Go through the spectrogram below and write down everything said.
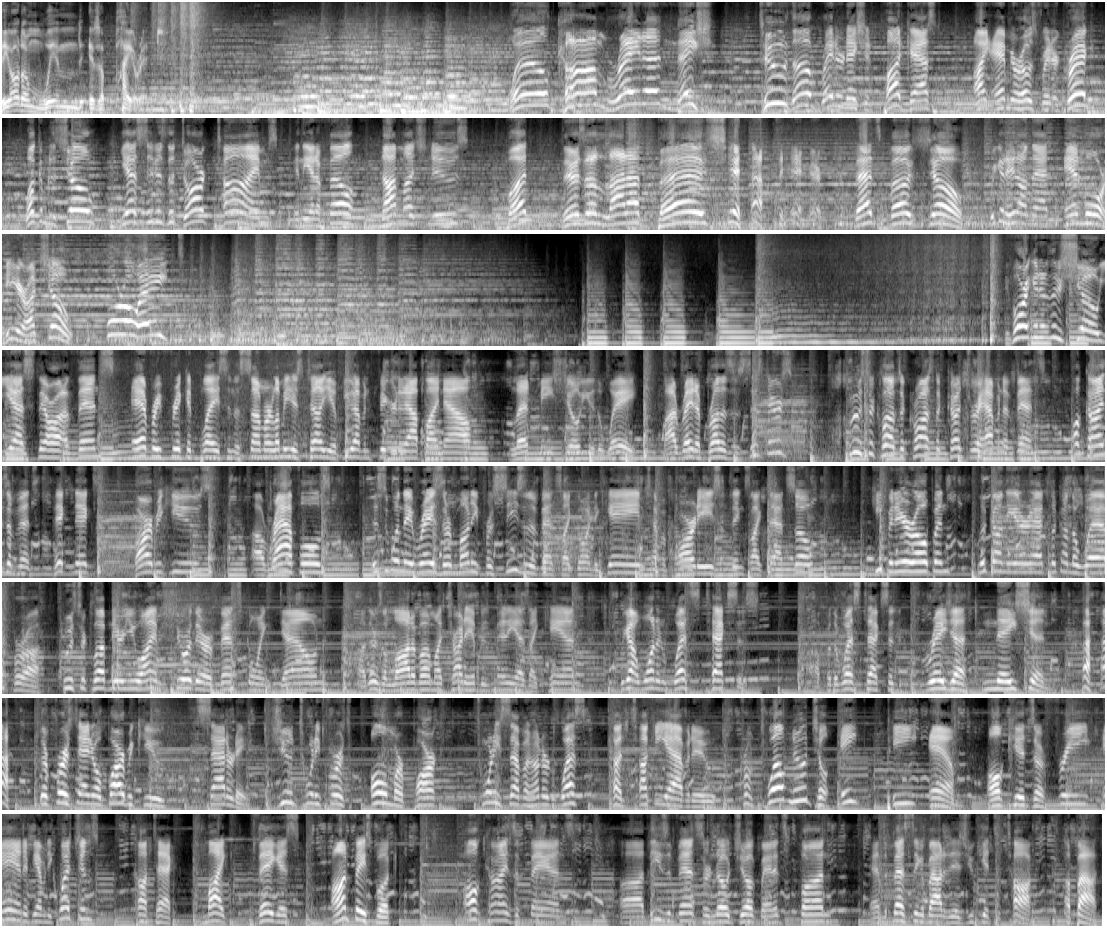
The autumn wind is a pirate. Welcome, Raider Nation, to the Raider Nation podcast. I am your host, Raider Greg. Welcome to the show. Yes, it is the dark times in the NFL. Not much news, but there's a lot of bullshit out there. That's Bo's show. We're going to hit on that and more here on show 408. Before I get into the show, yes, there are events every freaking place in the summer. Let me just tell you, if you haven't figured it out by now, let me show you the way. My Raider brothers and sisters, booster clubs across the country are having events. All kinds of events picnics, barbecues, uh, raffles. This is when they raise their money for season events like going to games, having parties, and things like that. So keep an ear open. Look on the internet, look on the web for a booster club near you. I am sure there are events going down. Uh, there's a lot of them. I try to hit as many as I can. We got one in West Texas uh, for the West Texas Raider Nation. Their first annual barbecue Saturday, June 21st, Ulmer Park, 2700 West Kentucky Avenue, from 12 noon till 8 p.m. All kids are free, and if you have any questions, contact Mike Vegas on Facebook. All kinds of fans. Uh, these events are no joke, man. It's fun, and the best thing about it is you get to talk about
